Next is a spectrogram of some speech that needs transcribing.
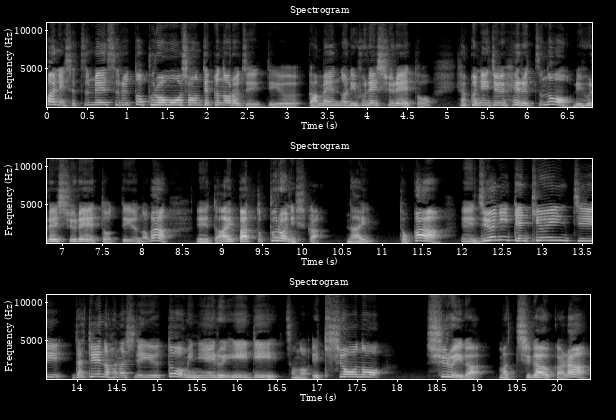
把に説明すると、プロモーションテクノロジーっていう画面のリフレッシュレート、120Hz のリフレッシュレートっていうのが、えっ、と、iPad Pro にしかないとか、えー12.9インチだけの話で言うと、ミニ LED、その液晶の種類が、まあ、違うから、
